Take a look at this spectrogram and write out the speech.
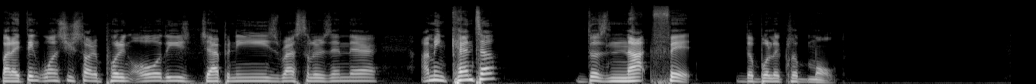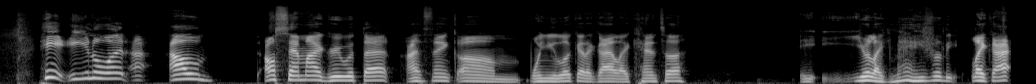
But I think once you started putting all these Japanese wrestlers in there, I mean Kenta does not fit the Bullet Club mold. He, you know what? I, I'll, I'll semi agree with that. I think, um, when you look at a guy like Kenta, you're like, man, he's really like I.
